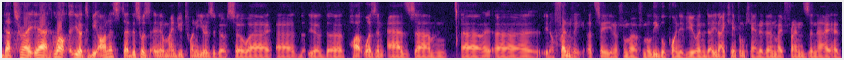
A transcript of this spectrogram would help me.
That's right. Yeah. Well, you know, to be honest, uh, this was, you know, mind you, 20 years ago. So, uh, uh, you know, the pot wasn't as, um, uh, uh, you know, friendly, let's say, you know, from a, from a legal point of view. And, uh, you know, I came from Canada and my friends and I had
